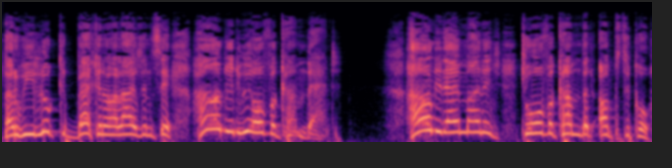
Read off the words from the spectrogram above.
That we look back in our lives and say, How did we overcome that? How did I manage to overcome that obstacle?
